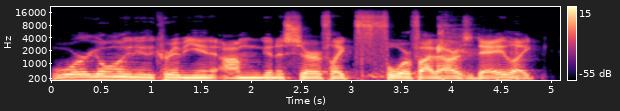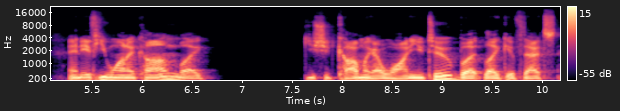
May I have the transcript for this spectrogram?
we're going to the Caribbean. I'm gonna surf like four or five hours a day. Like, and if you want to come, like you should come. Like I want you to, but like if that's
